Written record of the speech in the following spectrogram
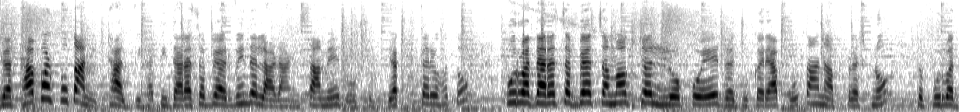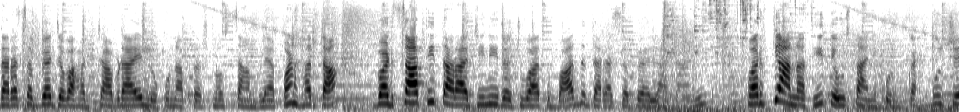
વ્યથા પણ પોતાની ઠાલવી હતી. ધારાસભ્ય અરવિંદ લાડાણી સામે રોષ વ્યક્ત કર્યો હતો. પૂર્વ ધારાસભ્ય સમક્ષ લોકોએ રજૂ કર્યા પોતાના પ્રશ્નો. તો પૂર્વ ધારાસભ્ય જવાહર ચાવડાએ લોકોના પ્રશ્નો સાંભળ્યા પણ હતા. વડસાથી તારાજીની રજૂઆત બાદ ધારાસભ્ય લાડાણી ફરક્યા નથી તેવું સ્થાનિકોનું કહેવું છે.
